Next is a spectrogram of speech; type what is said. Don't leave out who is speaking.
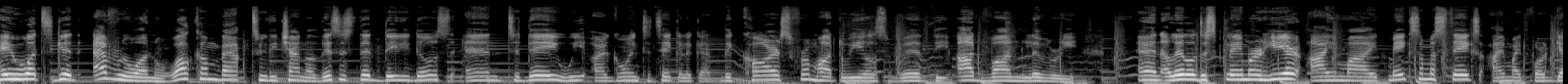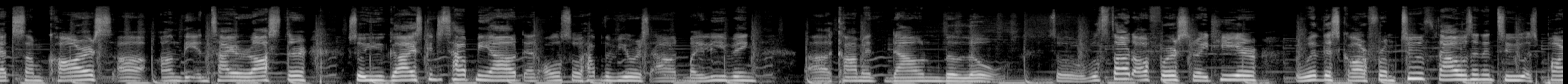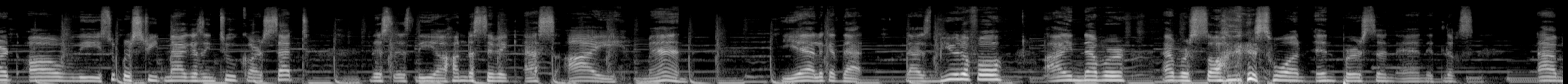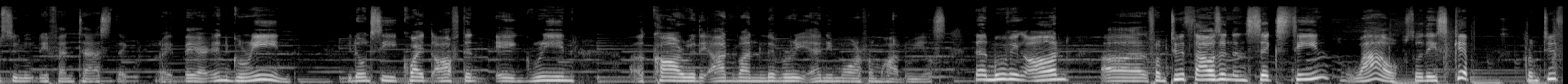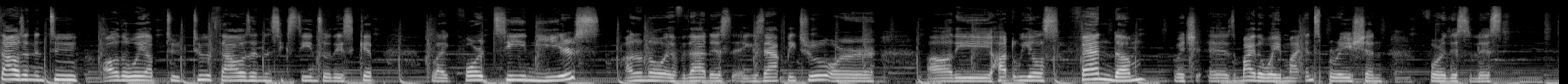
Speaker 1: Hey, what's good, everyone? Welcome back to the channel. This is the Daily Dose, and today we are going to take a look at the cars from Hot Wheels with the Advan livery. And a little disclaimer here I might make some mistakes, I might forget some cars uh, on the entire roster. So, you guys can just help me out and also help the viewers out by leaving a comment down below. So, we'll start off first right here with this car from 2002 as part of the Super Street Magazine 2 car set. This is the uh, Honda Civic SI. Man, yeah, look at that. That is beautiful. I never ever saw this one in person and it looks absolutely fantastic right there in green. You don't see quite often a green a car with the Advan livery anymore from Hot Wheels. Then moving on, uh, from 2016. Wow, so they skip from 2002 all the way up to 2016. So they skip like 14 years. I don't know if that is exactly true or uh, the Hot Wheels fandom, which is, by the way, my inspiration for this list,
